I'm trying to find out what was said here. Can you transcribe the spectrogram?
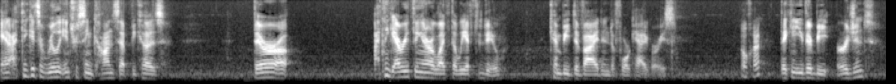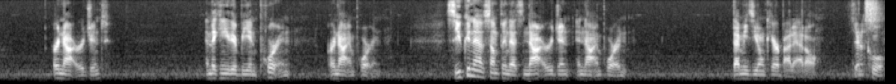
and I think it's a really interesting concept because there are, I think everything in our life that we have to do can be divided into four categories. Okay. They can either be urgent or not urgent, and they can either be important or not important. So you can have something that's not urgent and not important. That means you don't care about it at all. Yes. Cool.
